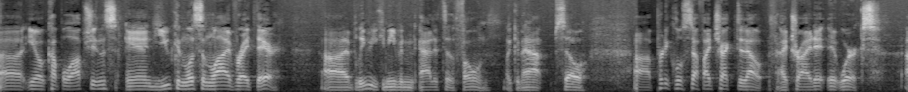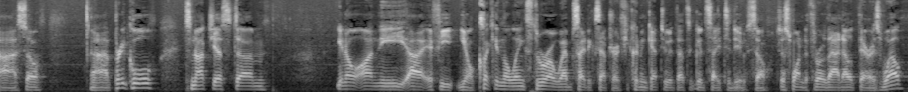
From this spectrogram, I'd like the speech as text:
uh, you know a couple options, and you can listen live right there. Uh, I believe you can even add it to the phone like an app. So uh, pretty cool stuff. I checked it out. I tried it. It works. Uh, so uh, pretty cool. It's not just um, you know on the uh, if you you know clicking the links through our website, etc. If you couldn't get to it, that's a good site to do. So just wanted to throw that out there as well.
